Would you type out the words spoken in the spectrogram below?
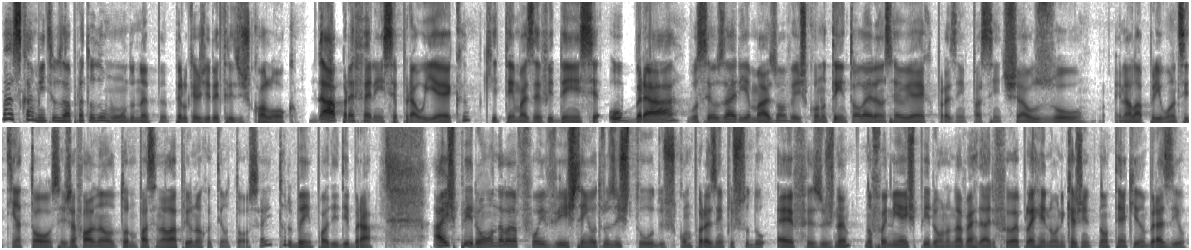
basicamente usar para todo mundo, né, pelo que as diretrizes colocam. Dá preferência para o IECA, que tem mais evidência. O BRA você usaria mais uma vez, quando tem intolerância ao IECA, por exemplo, o paciente já usou enalapril antes e tinha tosse, já fala, não, eu não passo enalapril não que eu tenho tosse. Aí tudo bem, pode ir de BRA. A espirona ela foi vista em outros estudos, como por exemplo o estudo Éfesos, né? Não foi nem a espirona, na verdade, foi o eplerenone que a gente não tem aqui no Brasil.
